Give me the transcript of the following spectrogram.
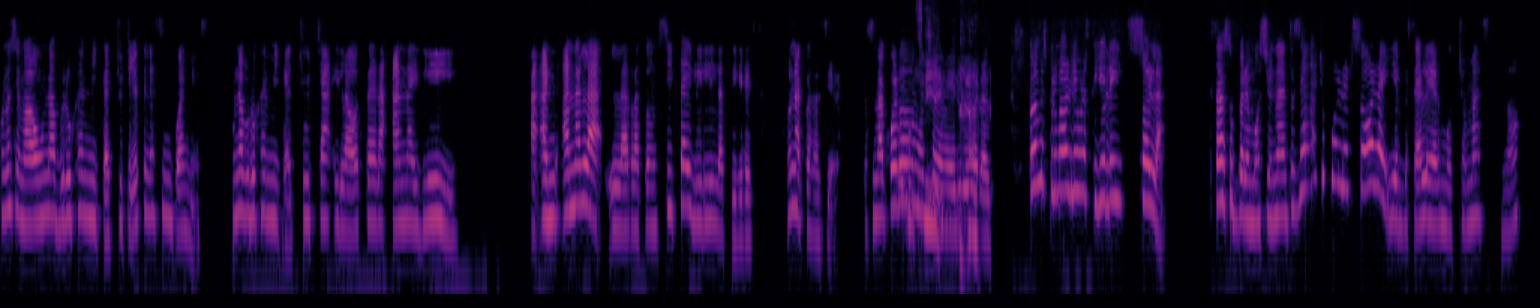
Uno se llamaba Una bruja en mi cachucha. Yo tenía cinco años. Una bruja en mi cachucha y la otra era Ana y Lili. Ana la, la ratoncita y Lili la tigresa. Una cosa así era. Entonces me acuerdo oh, mucho de mis libros. Fueron mis primeros libros que yo leí sola. Estaba súper emocionada. Entonces, ah, yo puedo leer sola. Y empecé a leer mucho más, ¿no?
